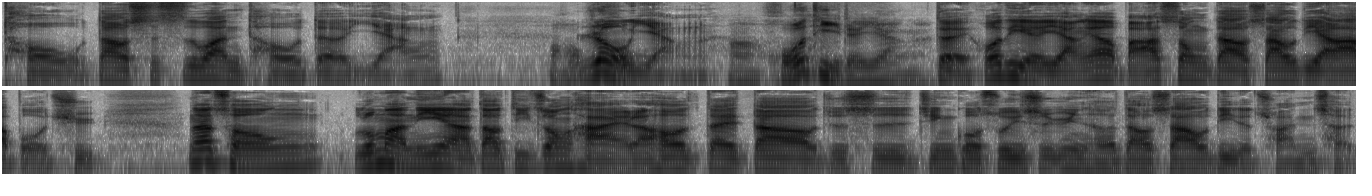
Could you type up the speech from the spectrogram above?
头到十四万头的羊，哦、肉羊啊，活体的羊啊，对，活体的羊要把它送到沙乌地阿拉伯去。那从罗马尼亚到地中海，然后再到就是经过苏伊士运河到沙乌地的船程，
